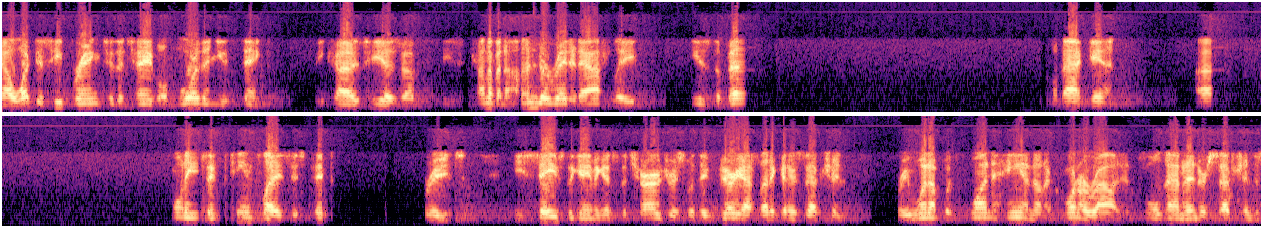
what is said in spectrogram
Now, what does he bring to the table more than you think? Because he is a he's kind of an underrated athlete. He is the best back in. Uh, 2016 plays his pick breeds. He saves the game against the Chargers with a very athletic interception where he went up with one hand on a corner route and pulled down an interception to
